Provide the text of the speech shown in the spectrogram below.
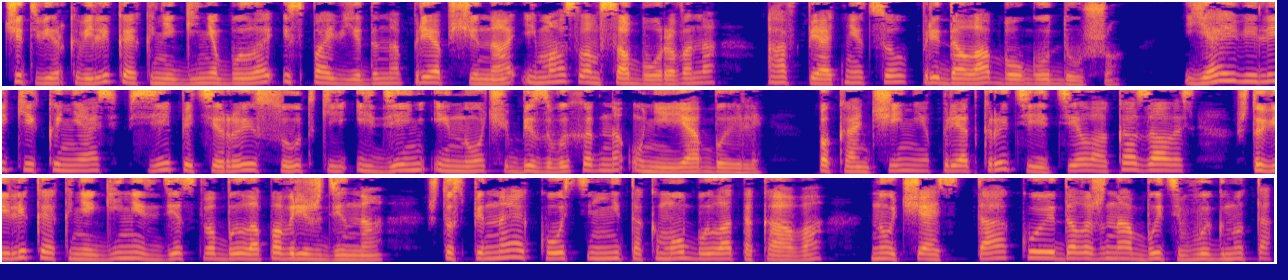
В четверг великая княгиня была исповедана, приобщена и маслом соборована, а в пятницу предала Богу душу. Я и великий князь все пятерые сутки и день и ночь безвыходно у нее были. По кончине при открытии тела оказалось, что великая княгиня с детства была повреждена – что спинная кость не такмо была такова, но часть та, кое должна быть выгнута,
